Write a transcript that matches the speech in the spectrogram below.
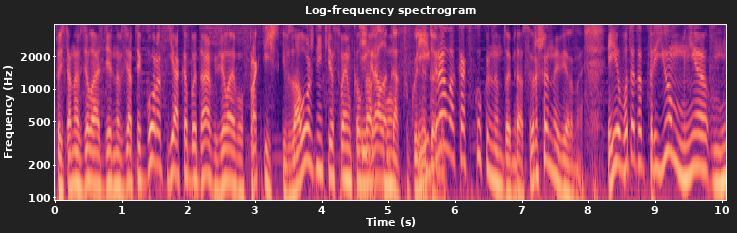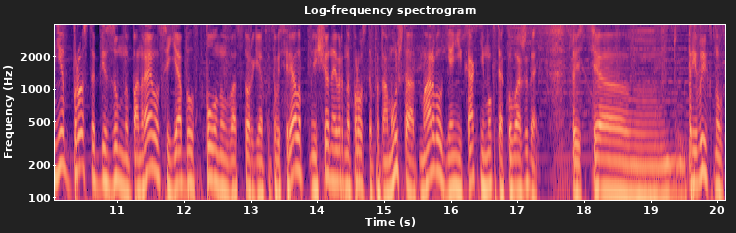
То есть она взяла отдельно взятый город, якобы, да, взяла его в, практически в заложники своим колдовством. И играла как в кукольном и доме. играла как в кукольном доме, да, совершенно верно. И вот этот прием мне, мне просто безумно понравился. Я был в полном восторге от этого сериала. Еще, наверное, просто потому, что от Marvel я никак не мог такого ожидать. То есть, э, привыкнув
